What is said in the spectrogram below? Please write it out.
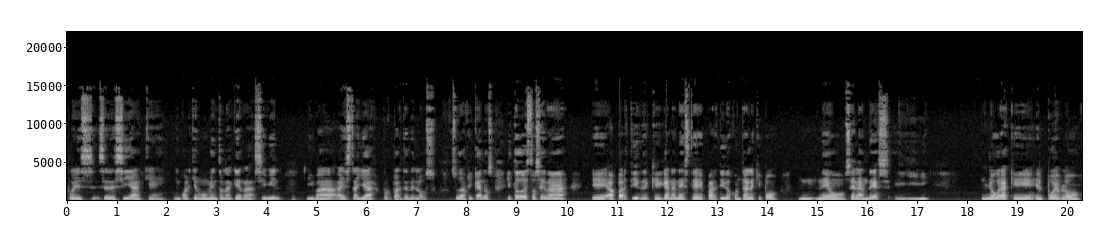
pues se decía que en cualquier momento la guerra civil iba a estallar por parte de los sudafricanos y todo esto se da eh, a partir de que ganan este partido contra el equipo neozelandés y logra que el pueblo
